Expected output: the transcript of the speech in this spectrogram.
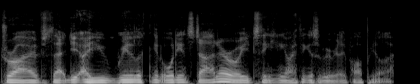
drives that? Are you really looking at audience data, or are you thinking, oh, I think this will be really popular?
